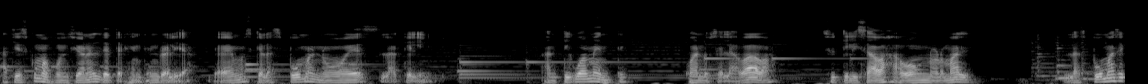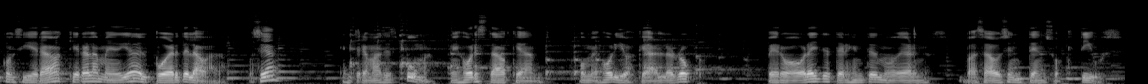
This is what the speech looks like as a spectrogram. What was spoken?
Así es como funciona el detergente en realidad. Ya vemos que la espuma no es la que limpia. Antiguamente, cuando se lavaba, se utilizaba jabón normal. La espuma se consideraba que era la medida del poder de lavado, o sea, entre más espuma, mejor estaba quedando, o mejor iba a quedar la ropa. Pero ahora hay detergentes modernos, basados en tensoactivos,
